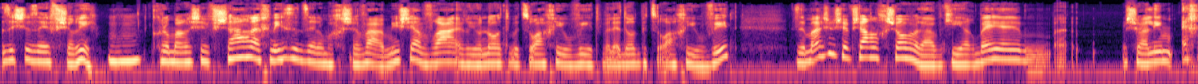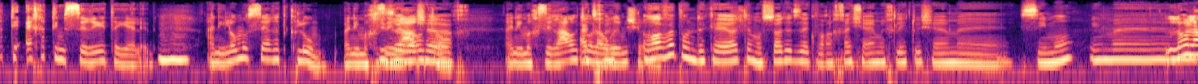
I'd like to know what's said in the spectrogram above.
זה שזה אפשרי. Mm-hmm. כלומר, שאפשר להכניס את זה למחשבה. מי שעברה הריונות בצורה חיובית ולידות בצורה חיובית, זה משהו שאפשר לחשוב עליו, כי הרבה אה, שואלים, איך, איך את תמסרי את הילד? Mm-hmm. אני לא מוסרת כלום, אני מחזירה לא אותו. שלך. אני מחזירה אותו להורים שלו. רוב הפונדקאיות הן עושות את זה כבר אחרי שהם החליטו שהם אה, סיימו עם... אה... לא, לאו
